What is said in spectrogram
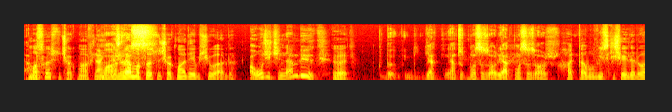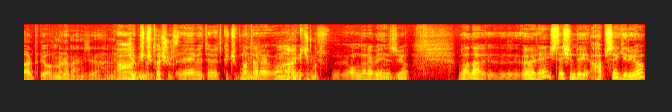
ya, masaüstü çakmağı falan. Manas... Eskiden masaüstü çakmağı diye bir şey vardı. Avuç içinden büyük. Evet. Yak, yani tutması zor, yakması zor. Hatta bu viski şeyleri vardır ya onlara benziyor. Hani ha, cebinde küçük, taşırsın. Evet evet küçük matara hani, var. küçük matara. Onlara benziyor. Valla e, öyle işte şimdi hapse giriyor.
